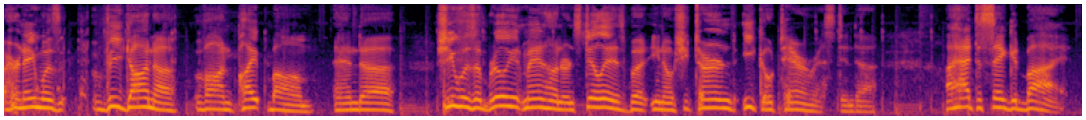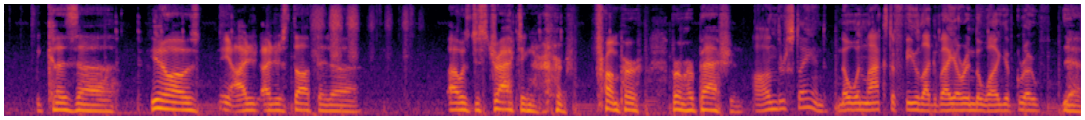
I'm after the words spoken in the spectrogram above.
her name was Vegana von Pipebomb, and uh, she was a brilliant manhunter and still is, but you know she turned eco-terrorist, and uh, I had to say goodbye because uh, you know I was, you know, I I just thought that uh, I was distracting her from her from her passion. I understand. No one likes to feel like they are in the way of growth. Yeah.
